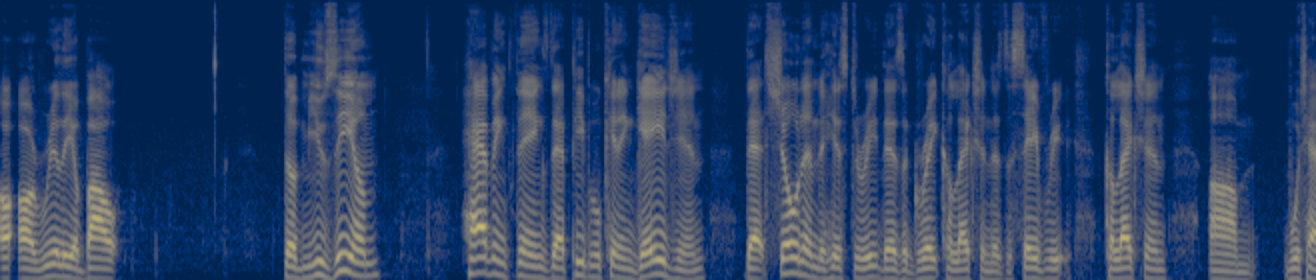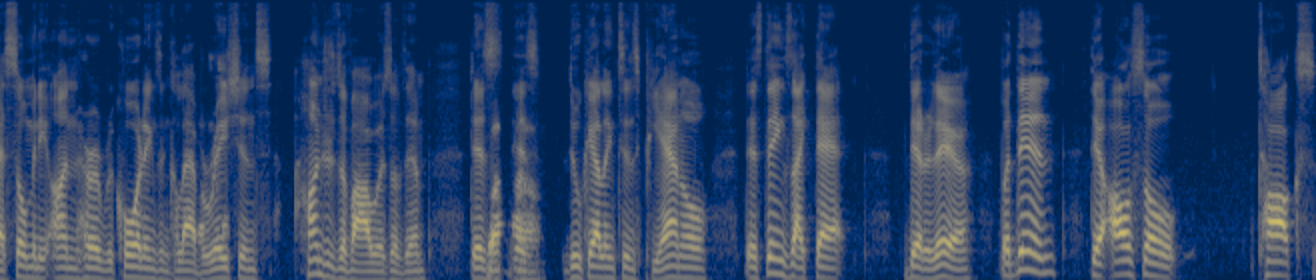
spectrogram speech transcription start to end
are, are really about the museum having things that people can engage in that show them the history. There's a great collection. There's the Savory collection, um, which has so many unheard recordings and collaborations hundreds of hours of them. There's wow. there's Duke Ellington's piano. There's things like that that are there. But then there are also talks,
